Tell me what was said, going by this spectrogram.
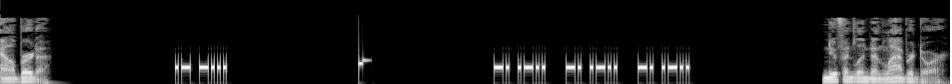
Alberta. Newfoundland and Labrador.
